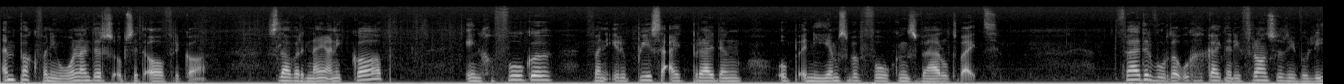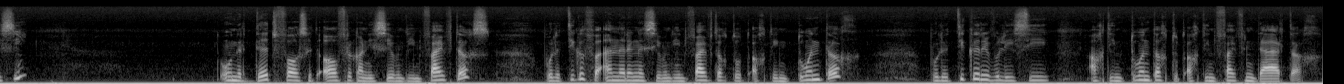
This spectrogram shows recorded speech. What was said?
inpak van die Hollanders op Zuid-Afrika, slavernij aan die Kaap en gevolge van Europese uitbreiding op inheemse bevolkings wereldwijd. Verder word ook gekyk na die Franse revolutie. Onder dit val Zuid-Afrika in die 1750s, politieke veranderinge 1750 tot 1820, politieke revolutie 1820 tot 1835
